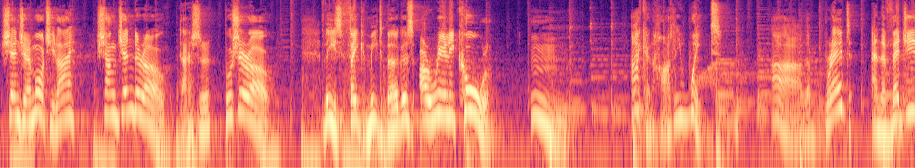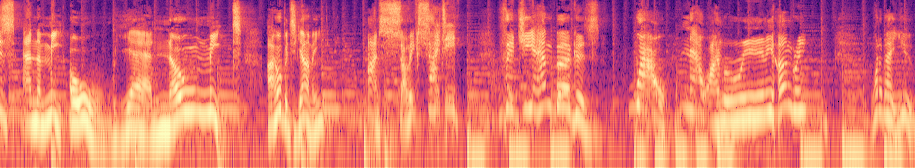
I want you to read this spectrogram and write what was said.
甚至摸起来像真的肉，但是不是肉。These fake meat burgers are really cool. Hmm. I can hardly wait. Ah, the bread and the veggies and the meat. Oh, yeah, no meat. I hope it's yummy. I'm so excited. Veggie hamburgers. Wow, now I'm really hungry. What about you?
